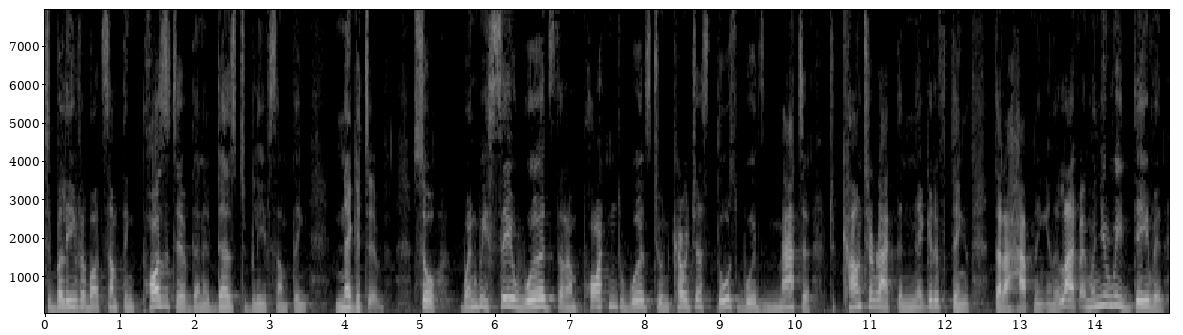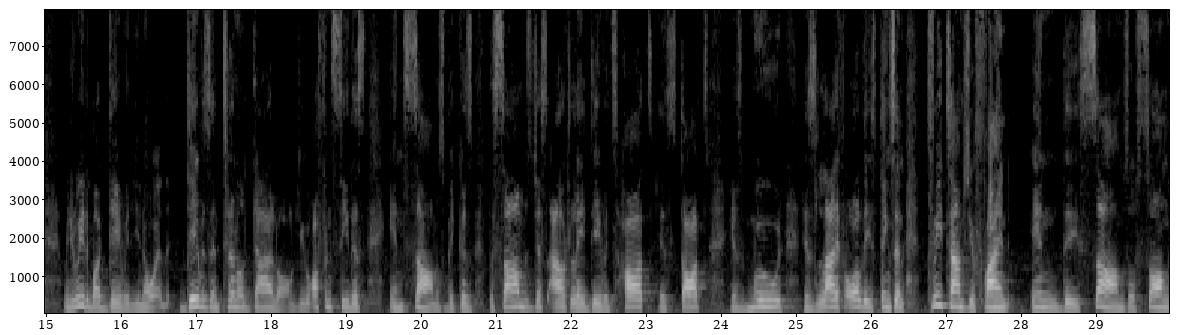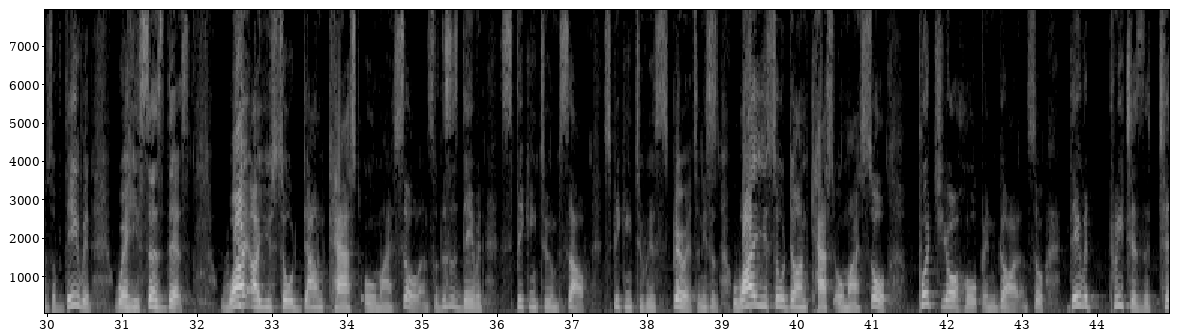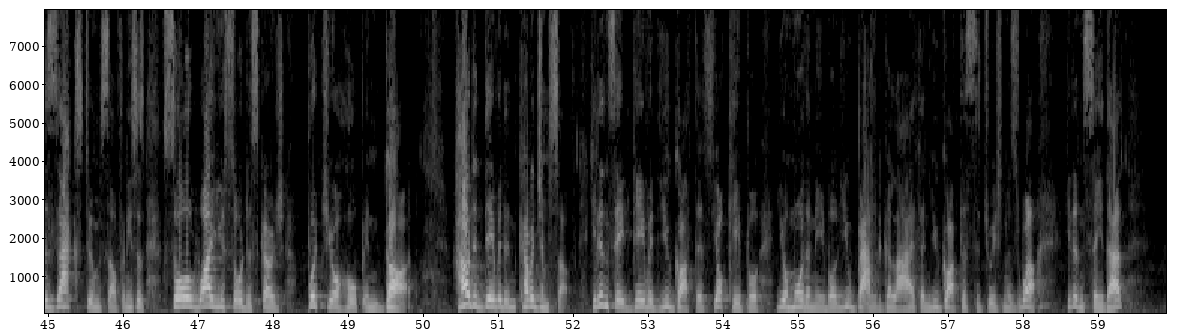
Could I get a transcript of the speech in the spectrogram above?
to believe about something positive than it does to believe something negative. So when we say words that are important, words to encourage us, those words matter to counteract the negative things that are happening in the life. And when you read David, when you read about David, you know, David's internal dialogue, you often see this in Psalms because the Psalms just outlay David's heart, his thoughts, his mood, his life, all these things. And three times you find in the Psalms or Songs of David where he says this Why are you so downcast, O my soul? And so this is David speaking to himself, speaking to his spirit. And he says, Why are you so downcast, O my soul? Put your hope in God. And so David preaches the chizaks to himself and he says, Soul, why are you so discouraged? Put your hope in God. How did David encourage himself? He didn't say, David, you got this. You're capable. You're more than able. You battled Goliath and you got this situation as well. He didn't say that.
